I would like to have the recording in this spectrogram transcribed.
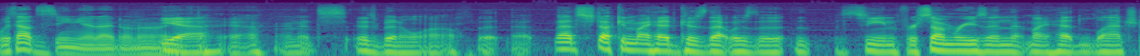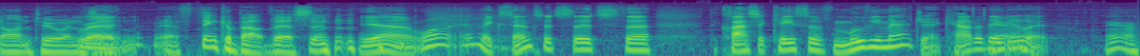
without hmm. seeing it i don't know Yeah, to- yeah, and it's it's been a while, but that that stuck in my head because that was the, the scene for some reason that my head latched onto and said, yeah, "Think about this." And yeah well it makes sense it's it's the the classic case of movie magic how did they do it yeah,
